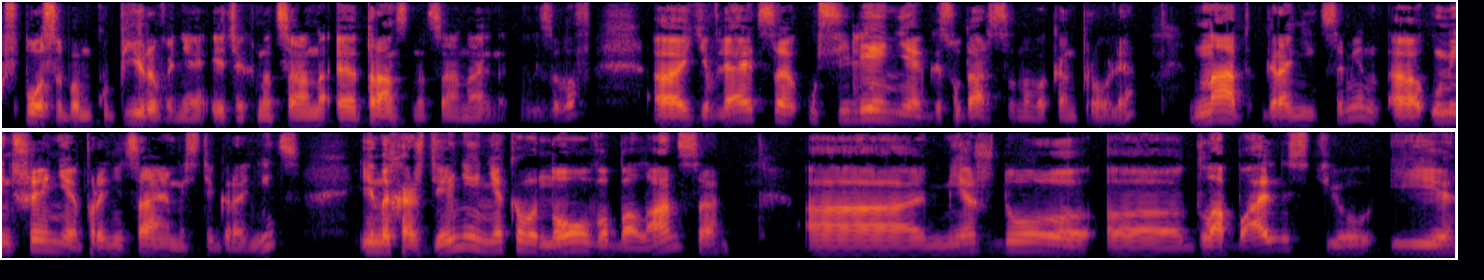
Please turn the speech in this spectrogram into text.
способом купирования этих национа, э, транснациональных вызовов является усиление государственного контроля над границами, уменьшение проницаемости границ и нахождение некого нового баланса между а, глобальностью и,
